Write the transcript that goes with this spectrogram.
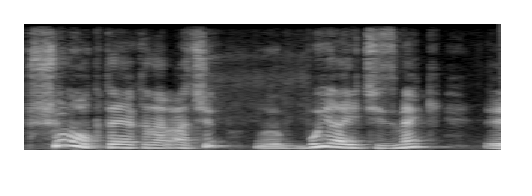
şu noktaya kadar açıp e, bu yayı çizmek e,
